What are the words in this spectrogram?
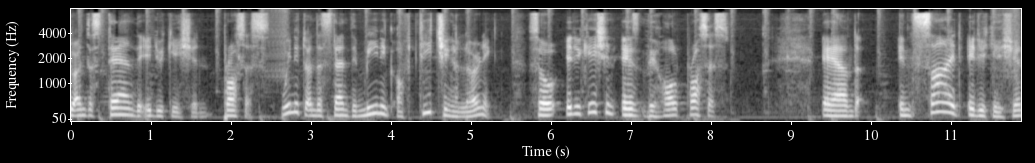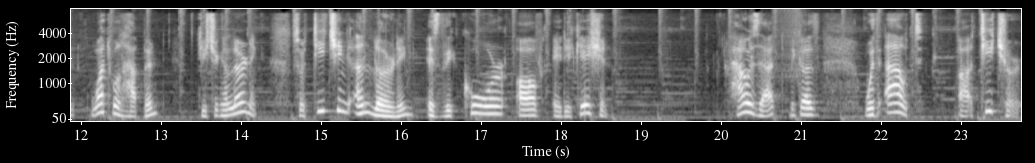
to understand the education process. We need to understand the meaning of teaching and learning. So education is the whole process. And inside education what will happen? Teaching and learning. So teaching and learning is the core of education. How is that? Because without a teacher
